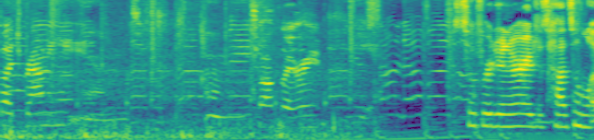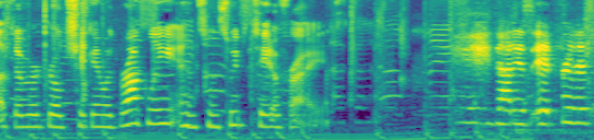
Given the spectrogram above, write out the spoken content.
fudge brownie and, um, Chocolate, right? yeah. So for dinner, I just had some leftover grilled chicken with broccoli and some sweet potato fries. Okay, that is it for this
